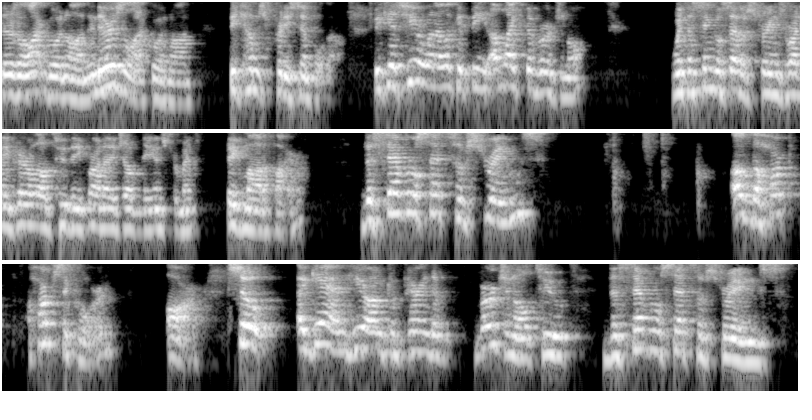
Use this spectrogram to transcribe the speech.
there's a lot going on, and there is a lot going on, becomes pretty simple though. Because here, when I look at B, unlike the virginal, with a single set of strings running parallel to the front edge of the instrument, big modifier, the several sets of strings of the harp, harpsichord are. So again, here I'm comparing the virginal to the several sets of strings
